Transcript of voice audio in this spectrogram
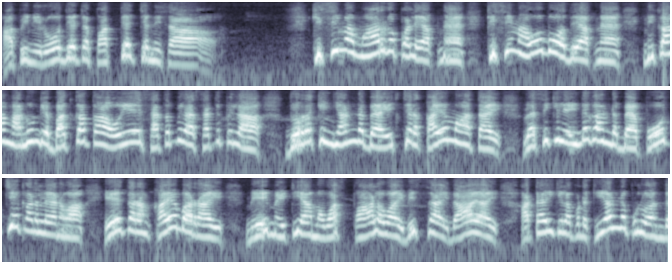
අපි Nirodhaයටපත් වෙච්ච නිසා. කිසිම මාර්ගඵලයක් නැහැ. කිසිම අවබෝධයක් නැහැ. නිකන් අනුන්ගේ බත් කකා ඔයේ සතපිලා සතපිලා දොරකින් යන්න බෑ. එච්චර කය මාතයි. වැසිකිලේ ඉඳ ගන්න බෑ. පෝච්චිය කඩලා යනවා. ඒ තරම් කය බරයි. මේ මෙටියාම වස් 15යි 20යි 10යි 8යි කියලා අපට කියන්න පුළුවන්ද?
